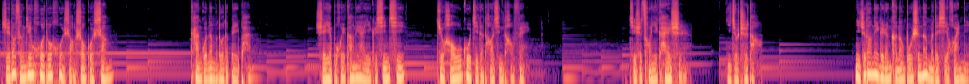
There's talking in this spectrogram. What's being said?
谁都曾经或多或少受过伤，看过那么多的背叛。谁也不会刚恋爱一个星期，就毫无顾忌的掏心掏肺。其实从一开始，你就知道，你知道那个人可能不是那么的喜欢你。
